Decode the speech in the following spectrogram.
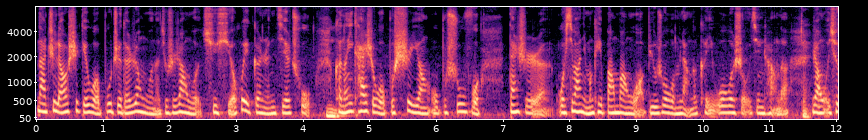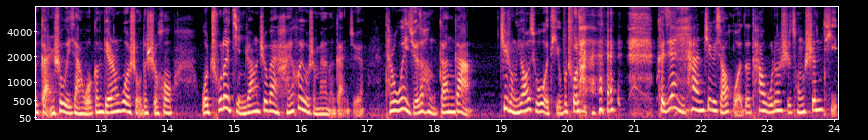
那治疗师给我布置的任务呢，就是让我去学会跟人接触。可能一开始我不适应，我不舒服，但是我希望你们可以帮帮我。比如说我们两个可以握握手，经常的让我去感受一下，我跟别人握手的时候，我除了紧张之外，还会有什么样的感觉？他说我也觉得很尴尬。这种要求我提不出来，可见你看这个小伙子，他无论是从身体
